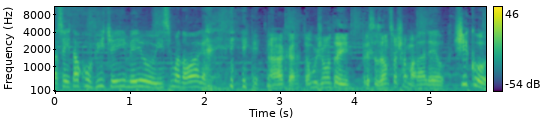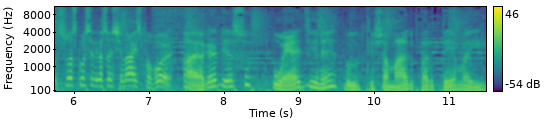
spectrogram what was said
aceitar o convite aí meio em cima da hora. ah, cara, tamo junto aí. Precisando só chamar. Valeu. Chico, suas considerações finais, por favor. Ah, eu agradeço o Ed, né, por ter chamado para o tema e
